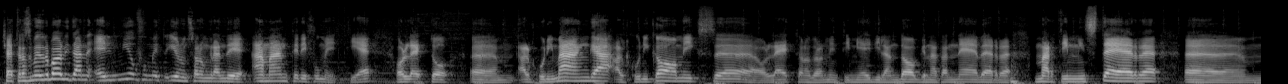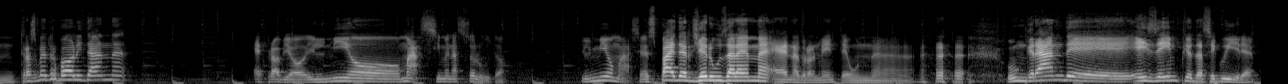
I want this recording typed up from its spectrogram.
Cioè, Transmetropolitan è il mio fumetto. Io non sono un grande amante dei fumetti, eh. Ho letto ehm, alcuni manga, alcuni comics. Eh, ho letto naturalmente i miei Dylan Dog, Nathan Never, Martin Mister. Ehm, Transmetropolitan è proprio il mio massimo in assoluto. Il mio massimo. Spider Jerusalem è naturalmente un, un grande esempio da seguire.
